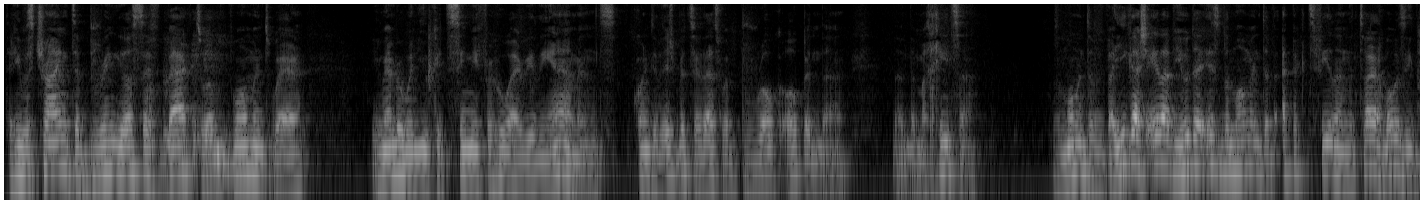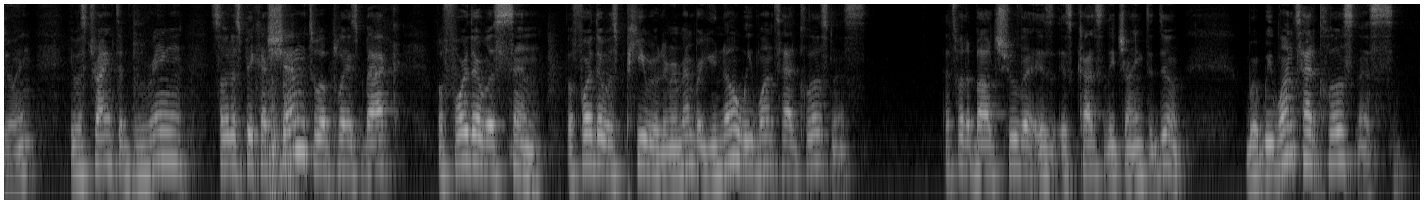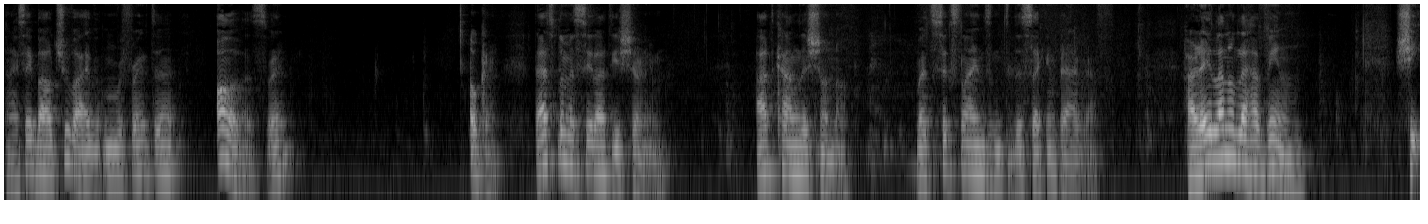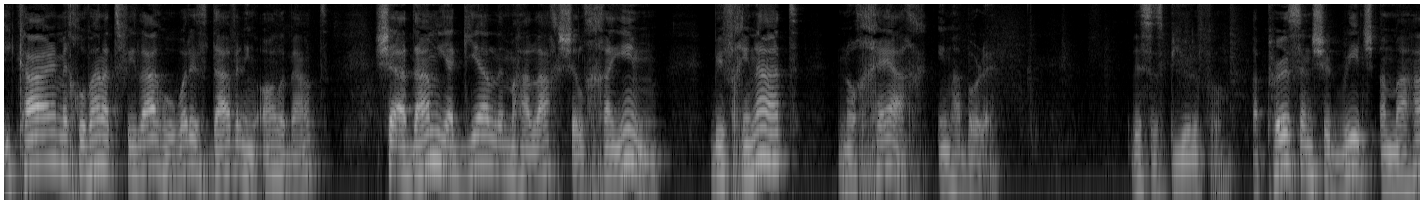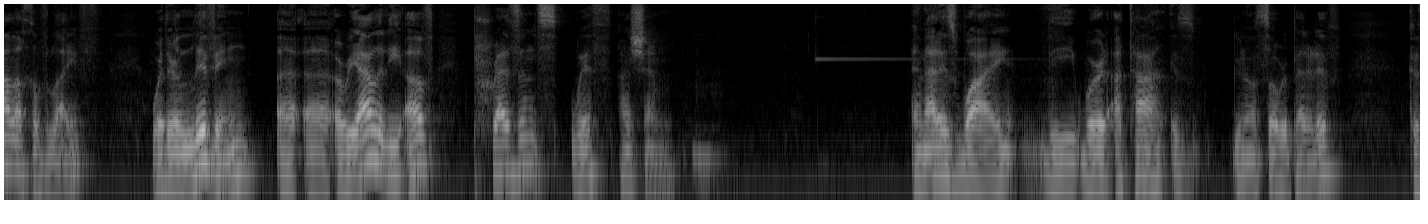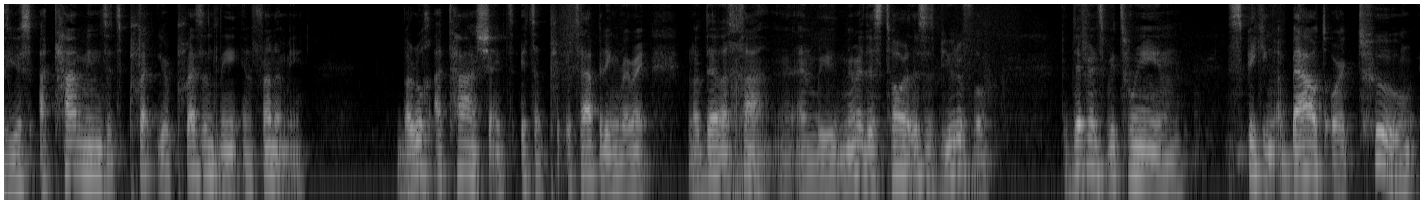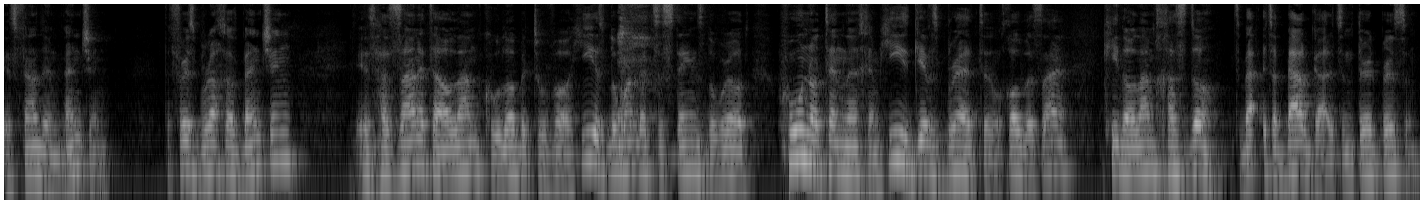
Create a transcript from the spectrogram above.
that he was trying to bring Yosef back to a moment where you remember when you could see me for who I really am, and according to the Ishbitzer, that's what broke open the the, the machitza. The moment of Vayigash Elav Yehuda is the moment of epic tefillah in the Torah. What was he doing? He was trying to bring, so to speak, Hashem to a place back before there was sin, before there was pirud. And remember, you know we once had closeness. That's what a Baal Tshuva is, is constantly trying to do. We once had closeness. And I say Baal Tshuva, I'm referring to all of us, right? Okay, that's the Mesilat Yesharim. Ad kan leshono. About six lines into the second paragraph. Hare lanu lehavin. Sheikar mechuvan atfilah. What is davening all about? She'adam yagia lemahalach shel chayim. Bivchinat nocheach im habore. This is beautiful. A person should reach a mahalach of life where they're living a, a, a reality of presence with Hashem. And that is why the word ata is, you know, so repetitive, because ata means it's pre- you're presently in front of me. Baruch ata, it's, it's, a, it's happening right, right. And we remember this Torah. This is beautiful. The difference between speaking about or to is found in benching. The first bracha of benching is Hazanet Haolam Kulo Betuvo. He is the one that sustains the world. Hu noten lechem. He gives bread to Chol Basar. Ki Olam Chazdo. It's about, it's about God. It's in third person.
